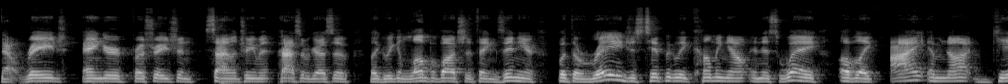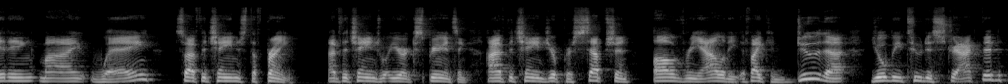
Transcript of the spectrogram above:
Now, rage, anger, frustration, silent treatment, passive aggressive, like we can lump a bunch of things in here, but the rage is typically coming out in this way of like, I am not getting my way, so I have to change the frame. I have to change what you're experiencing. I have to change your perception of reality. If I can do that, you'll be too distracted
